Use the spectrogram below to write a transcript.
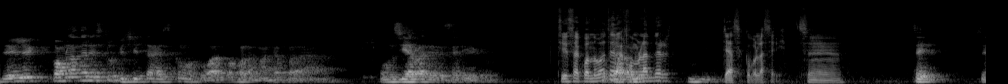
yo, Homelander es tu fichita, es como tu as bajo la manga para un cierre de serie. Sí, o sea, cuando maten O sea, a Homelander, ya se acabó la serie. Sí. Sí, sí.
